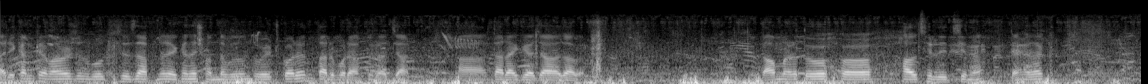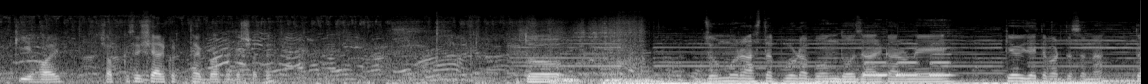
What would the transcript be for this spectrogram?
আর এখানকার মানুষজন বলতেছে যে আপনারা এখানে সন্ধ্যা পর্যন্ত ওয়েট করেন, তারপরে আপনারা যান। তার আগে যাওয়া যাবে। তো আমরা তো হাল ছেড়ে দিচ্ছি না। দেখা যাক কি হয়। সব কিছু শেয়ার করতে থাকব আপনাদের সাথে। তো, জম্মুর রাস্তা পুরোটা বন্ধ, যার কারণে কেউ যেতে পারতেছে না। তো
